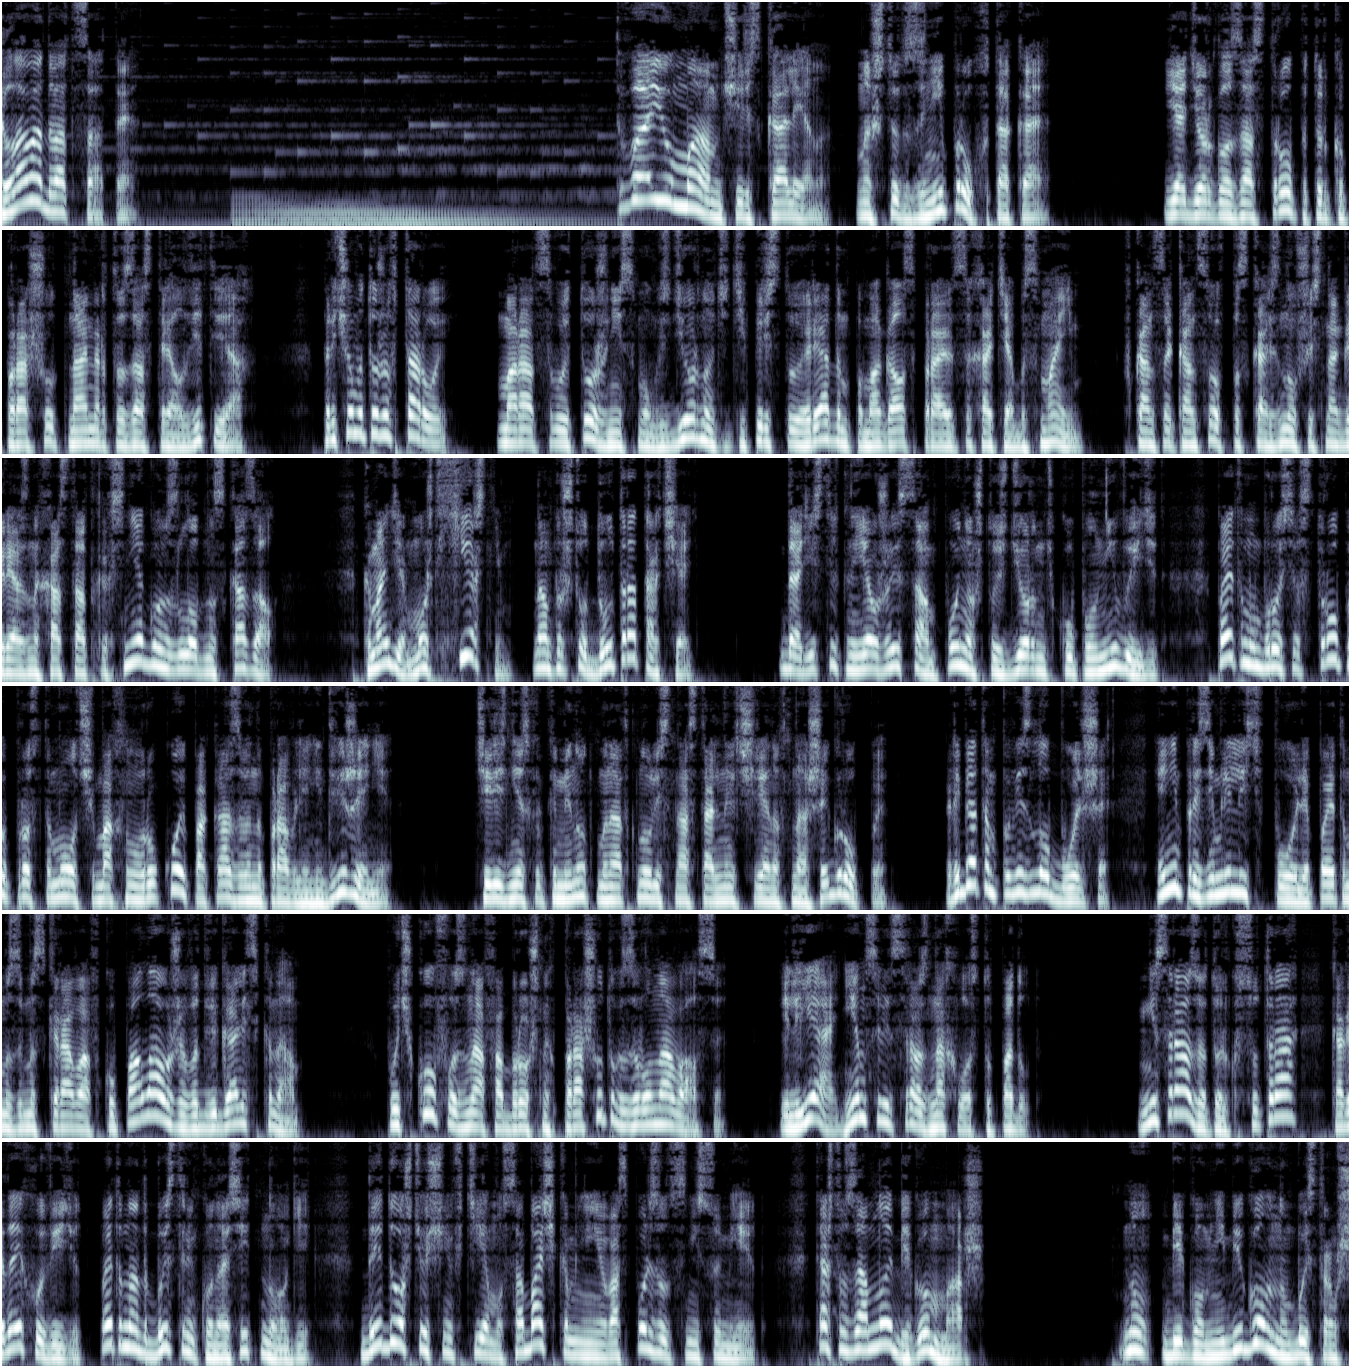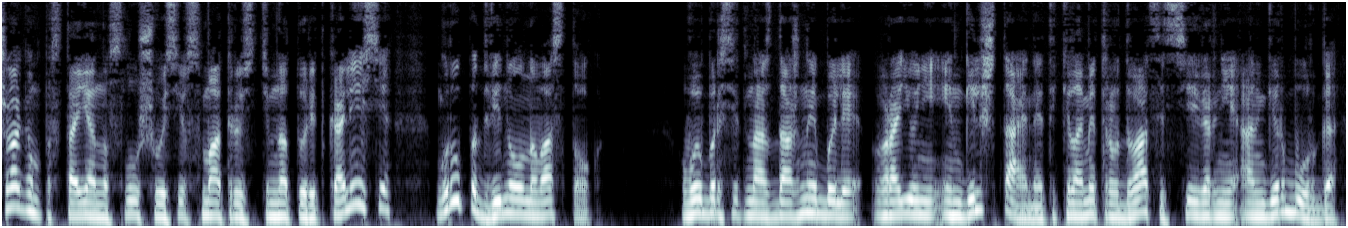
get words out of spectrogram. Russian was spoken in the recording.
Глава 20 Твою мам через колено. Ну что это за непруха такая? Я дергал за строп, и только парашют намертво застрял в ветвях. Причем это уже второй. Марат свой тоже не смог сдернуть, и теперь, стоя рядом, помогал справиться хотя бы с моим. В конце концов, поскользнувшись на грязных остатках снега, он злобно сказал. «Командир, может, хер с ним? Нам тут что, до утра торчать?» Да, действительно, я уже и сам понял, что сдернуть купол не выйдет, поэтому, бросив стропы, просто молча махнул рукой, показывая направление движения. Через несколько минут мы наткнулись на остальных членов нашей группы. Ребятам повезло больше, и они приземлились в поле, поэтому, замаскировав купола, уже выдвигались к нам. Пучков, узнав о брошенных парашютах, заволновался. «Илья, немцы ведь сразу на хвост упадут». Не сразу, а только с утра, когда их увидят, поэтому надо быстренько уносить ноги. Да и дождь очень в тему, собачкам мне воспользоваться не сумеют. Так что за мной бегом марш. Ну, бегом не бегом, но быстрым шагом, постоянно вслушиваясь и всматриваясь в темноту редколесья, группа двинула на восток. Выбросить нас должны были в районе Энгельштайна, это километров 20 севернее Ангербурга,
